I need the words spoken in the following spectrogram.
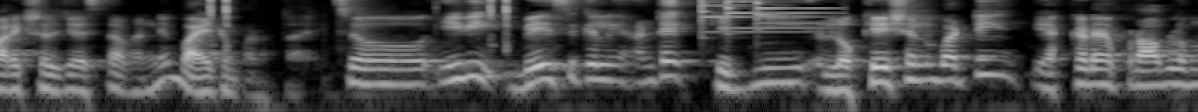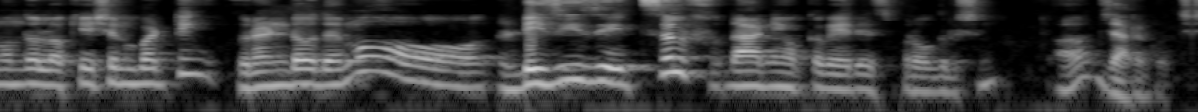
పరీక్షలు చేస్తే అవన్నీ బయటపడతాయి సో ఇవి బేసికలీ అంటే కిడ్నీ లొకేషన్ బట్టి ఎక్కడ ప్రాబ్లం ఉందో లొకేషన్ బట్టి రెండోదేమో డిజీజ్ ఇట్ సెల్ఫ్ దాని యొక్క వేరియస్ ప్రోగ్రెషన్ జరగవచ్చు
